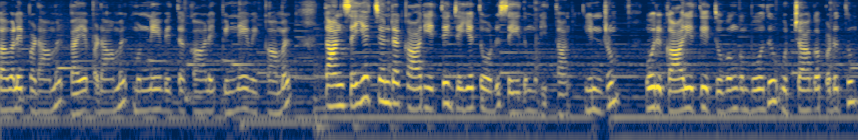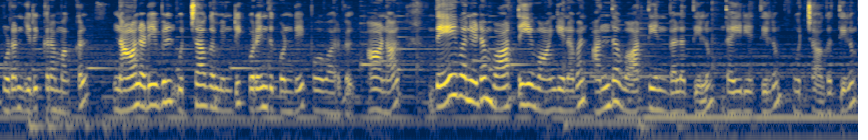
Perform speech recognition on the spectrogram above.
கவலைப்படாமல் பயப்படாமல் முன்னே வைத்த காலை பின்னே வைக்காமல் தான் செய்யச் சென்ற காரியத்தை ஜெயத்தோடு செய்து முடித்தான். இன்றும் ஒரு காரியத்தை துவங்கும் போது உற்சாகப்படுத்தும் உடன் இருக்கிற மக்கள் நாளடைவில் உற்சாகமின்றி குறைந்து கொண்டே போவார்கள். ஆனால் தேவனிடம் வார்த்தையை வாங்கினவன் அந்த வார்த்தையின் பலத்திலும் தைரியத்திலும் உற்சாகத்திலும்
